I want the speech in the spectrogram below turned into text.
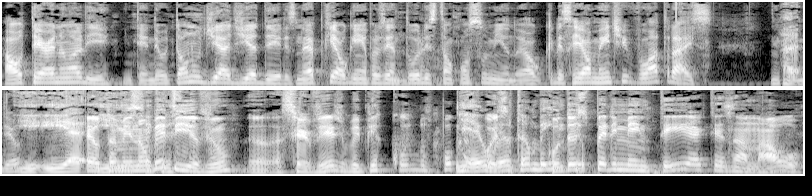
alternam ali, entendeu? Então no dia a dia deles, não é porque alguém apresentou, eles estão consumindo, é algo que eles realmente vão atrás. Entendeu? E, e é- Eu e também não é questão- bebia, viu? A cerveja, eu bebia pouca Eu- coisa. eu também- Quando eu eu- experimentei artesanal,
